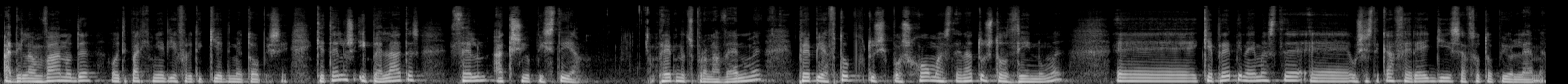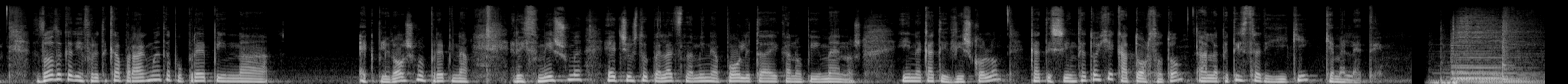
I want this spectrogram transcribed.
αντιλαμβάνονται ότι υπάρχει μια διαφορετική αντιμετώπιση. Και τέλος, οι πελάτες θέλουν αξιοπιστία. Πρέπει να τους προλαβαίνουμε, πρέπει αυτό που τους υποσχόμαστε να τους το δίνουμε ε, και πρέπει να είμαστε ε, ουσιαστικά φερέγγιοι σε αυτό το οποίο λέμε. 12 διαφορετικά πράγματα που πρέπει να εκπληρώσουμε, πρέπει να ρυθμίσουμε έτσι ώστε ο πελάτης να μείνει απόλυτα ικανοποιημένος. Είναι κάτι δύσκολο, κάτι σύνθετο, όχι εκατόρθωτο, αλλά απαιτεί στρατηγική και μελέτη.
